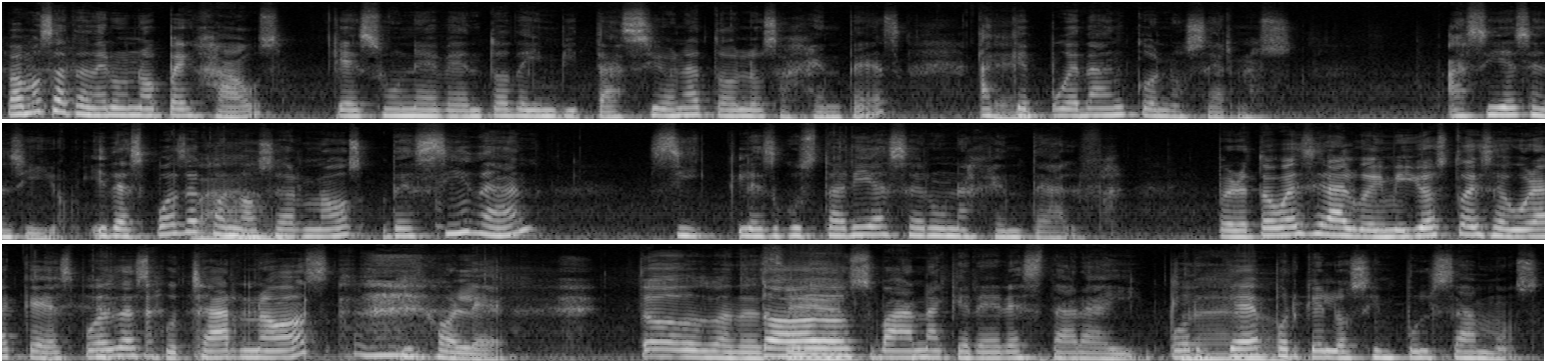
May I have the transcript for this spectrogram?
vamos a tener un open house, que es un evento de invitación a todos los agentes a que puedan conocernos Así es sencillo. Y después de Wow. conocernos, decidan si les gustaría ser un agente alfa. Pero te voy a decir algo, Amy, yo estoy segura que después de escucharnos, híjole, Todos van a todos ser. van a querer estar ahí. ¿Por qué? Porque los impulsamos.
